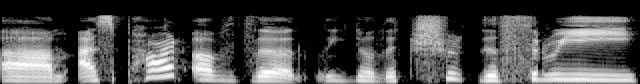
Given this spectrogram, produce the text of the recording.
um, as part of the, you know, the tr- the three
